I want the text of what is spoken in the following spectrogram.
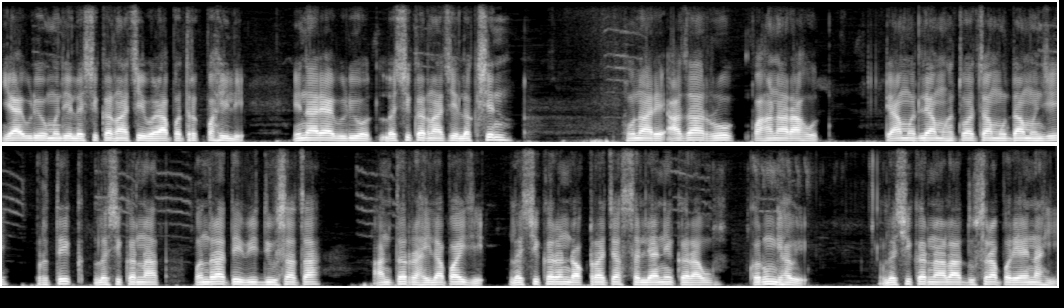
या व्हिडिओमध्ये लसीकरणाचे वेळापत्रक पाहिले. येणाऱ्या व्हिडिओत लसीकरणाचे लक्षण होणारे आजार रोग पाहणार आहोत. त्यामधल्या महत्त्वाचा मुद्दा म्हणजे प्रत्येक लसीकरणात पंधरा ते वीस दिवसाचा अंतर राहिला पाहिजे. लसीकरण डॉक्टराच्या सल्ल्याने करावू करून घ्यावे. लसीकरणाला दुसरा पर्याय नाही.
